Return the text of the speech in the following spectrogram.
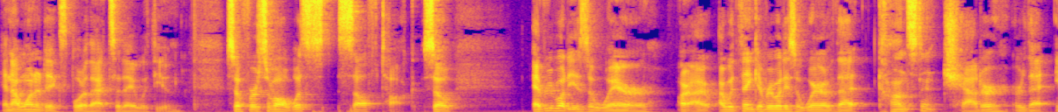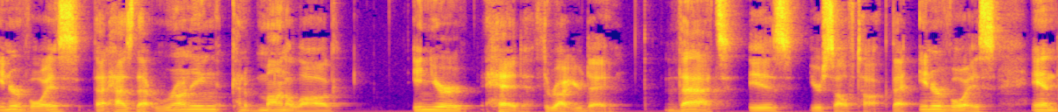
And I wanted to explore that today with you. So, first of all, what's self talk? So, everybody is aware, or I, I, would think everybody's aware of that constant chatter or that inner voice that has that running kind of monologue in your head throughout your day. That is your self talk, that inner voice. And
